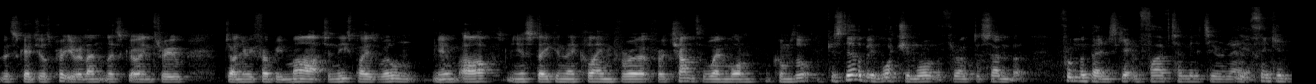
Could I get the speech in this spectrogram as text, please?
the schedule's pretty relentless going through. January, February, March, and these players will, you know, are you know staking their claim for a, for a chance when one comes up. Because they'll have been watching, won't they, throughout December, from the bench, getting five, ten minutes here and there, Yeah. thinking,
